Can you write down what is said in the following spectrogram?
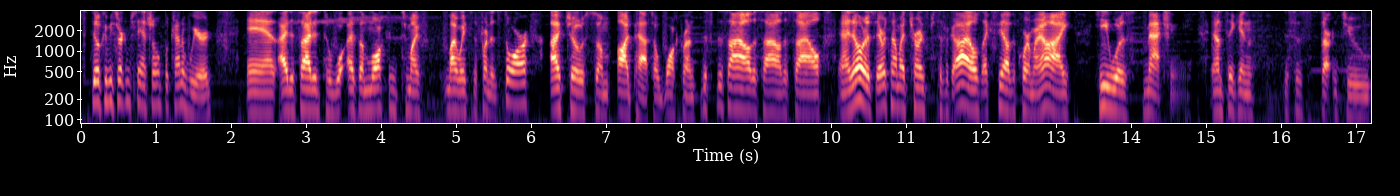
still could be circumstantial, but kind of weird. And I decided to, as I'm walking to my my way to the front of the store, I chose some odd paths. I walked around this, this aisle, this aisle, this aisle, and I noticed every time I turned specific aisles, I could see out of the corner of my eye, he was matching me. And I'm thinking, this is starting to...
